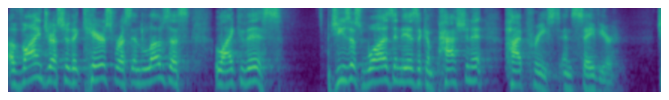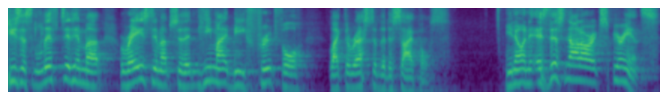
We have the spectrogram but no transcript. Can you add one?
a vine dresser that cares for us and loves us like this. Jesus was and is a compassionate high priest and savior. Jesus lifted him up, raised him up so that he might be fruitful like the rest of the disciples. You know, and is this not our experience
